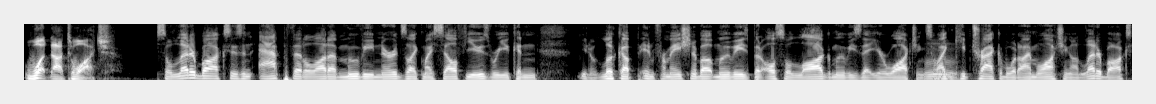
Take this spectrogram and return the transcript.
what not to watch. So Letterboxd is an app that a lot of movie nerds like myself use where you can, you know, look up information about movies but also log movies that you're watching. So I can keep track of what I'm watching on Letterboxd.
